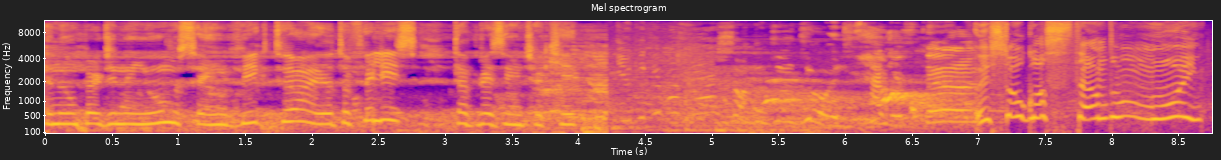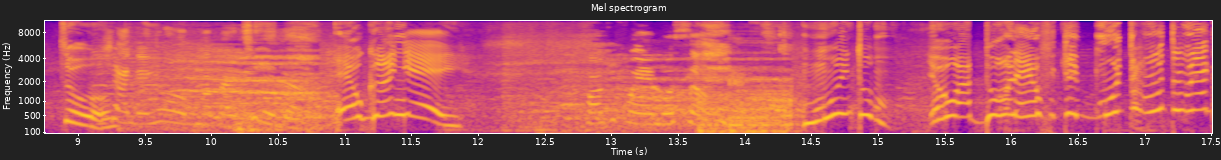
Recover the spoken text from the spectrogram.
Eu não perdi nenhuma, sem invicto. Ah, eu tô feliz de estar presente aqui. E o que, que você achou no dia de hoje? Está gostando? Eu estou gostando muito. Já ganhou alguma partida? Eu ganhei. Qual que foi a emoção? Muito, eu adorei, eu fiquei muito, muito mega feliz.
